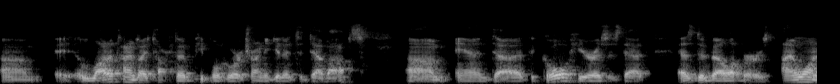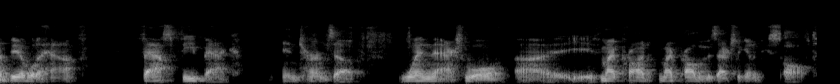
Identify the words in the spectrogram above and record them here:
Um, a lot of times I talk to people who are trying to get into DevOps, um, and uh, the goal here is, is that as developers, I want to be able to have fast feedback in terms of when the actual, uh, if my, product, my problem is actually going to be solved.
